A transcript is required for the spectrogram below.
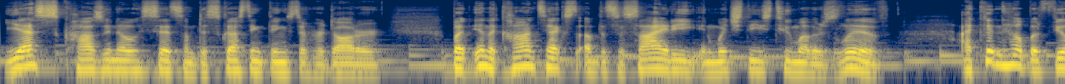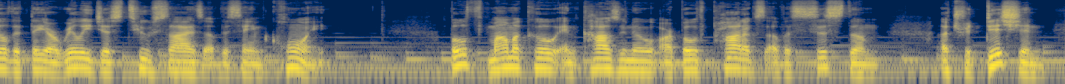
Yes, Kazuno said some disgusting things to her daughter, but in the context of the society in which these two mothers live, I couldn't help but feel that they are really just two sides of the same coin. Both Mamako and Kazuno are both products of a system, a tradition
